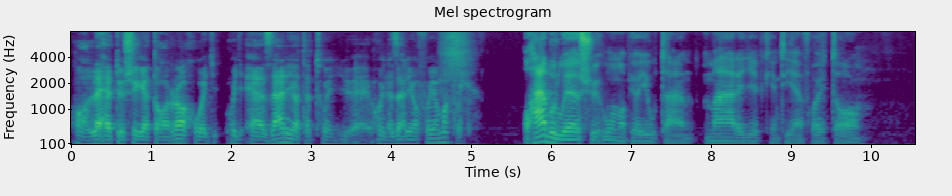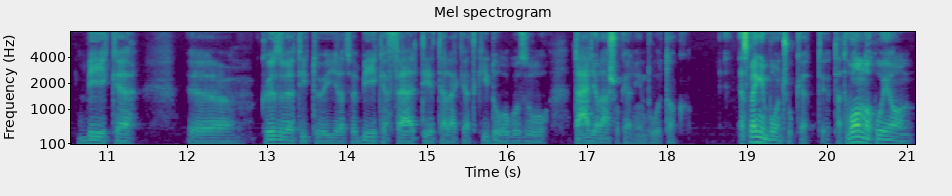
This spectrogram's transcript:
a lehetőséget arra, hogy, hogy elzárja, tehát hogy, hogy lezárja a folyamatot? A háború első hónapjai után már egyébként ilyenfajta béke közvetítői, illetve béke feltételeket kidolgozó tárgyalások elindultak. Ezt megint bontsuk ketté. Tehát vannak olyan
